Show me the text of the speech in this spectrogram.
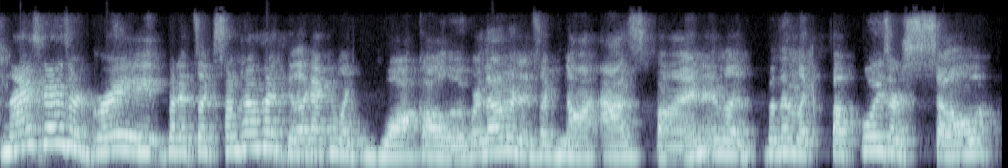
nice guys are great, but it's like sometimes I feel like I can like walk all over them and it's like not as fun. And like, but then like fuck boys are so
